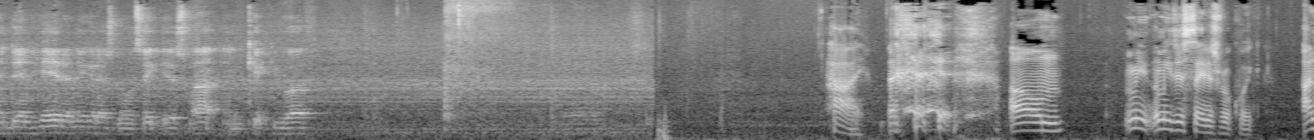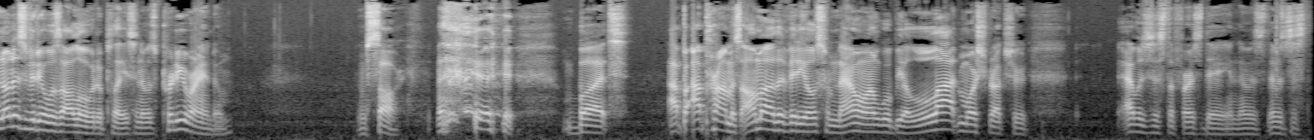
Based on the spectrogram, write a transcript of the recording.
and then hit a nigga that's gonna take your spot and kick you off? Hi. um, let me let me just say this real quick. I know this video was all over the place and it was pretty random. I'm sorry, but I, I promise all my other videos from now on will be a lot more structured. That was just the first day, and there was there was just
